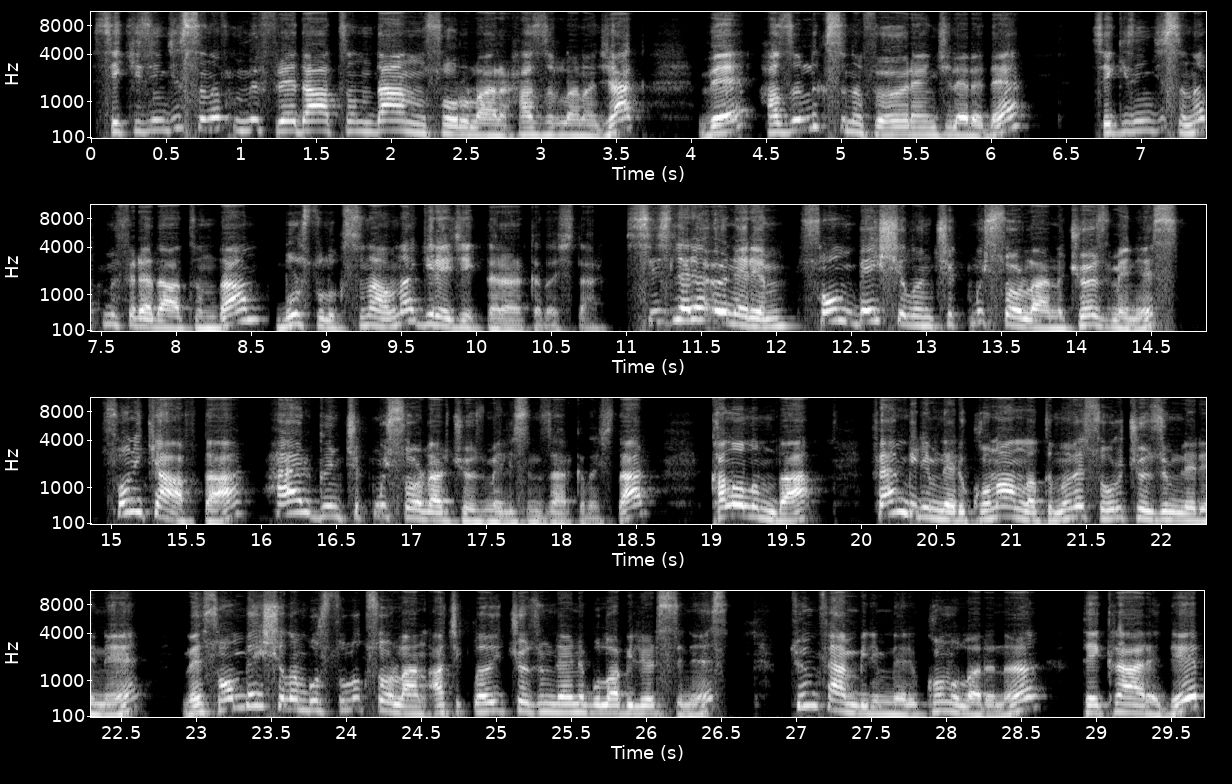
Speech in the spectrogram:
8. sınıf müfredatından sorular hazırlanacak ve hazırlık sınıfı öğrencilere de 8. sınıf müfredatından bursluluk sınavına girecekler arkadaşlar. Sizlere önerim son 5 yılın çıkmış sorularını çözmeniz. Son 2 hafta her gün çıkmış sorular çözmelisiniz arkadaşlar. Kanalımda fen bilimleri konu anlatımı ve soru çözümlerini ve son 5 yılın bursluluk sorularının açıklayıcı çözümlerini bulabilirsiniz. Tüm fen bilimleri konularını tekrar edip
